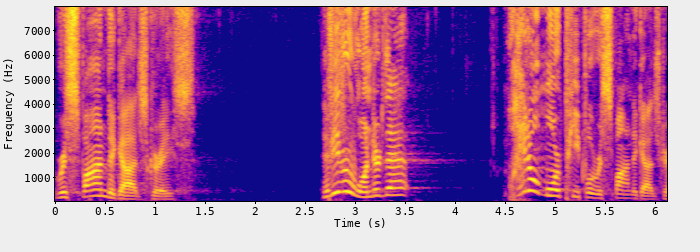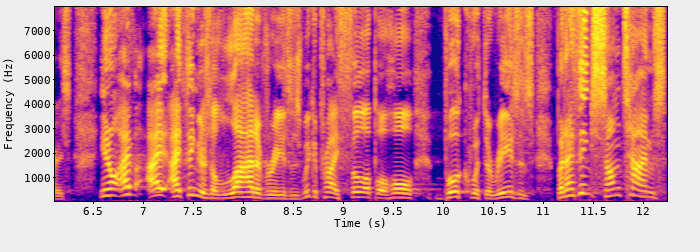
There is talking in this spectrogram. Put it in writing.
respond to God's grace? Have you ever wondered that? Why don't more people respond to God's grace? You know, I've, I, I think there's a lot of reasons. We could probably fill up a whole book with the reasons, but I think sometimes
